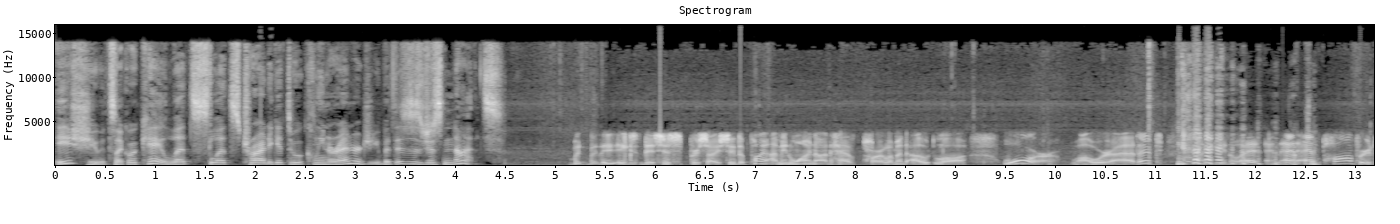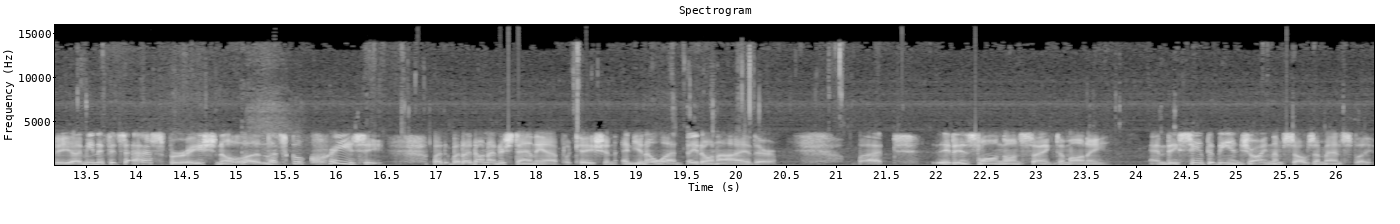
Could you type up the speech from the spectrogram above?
issue. It's like, okay, let's let's try to get to a cleaner energy, but this is just nuts. But, but it, this is precisely the point. I mean, why not have Parliament outlaw war while we're at it? you know, and, and, and, poverty. I mean, if it's aspirational, uh, let's go crazy. But but I don't understand the application. And you know what? They don't either. But it is long on sanctimony, and they seem to be enjoying themselves immensely.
